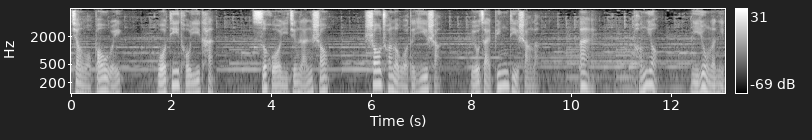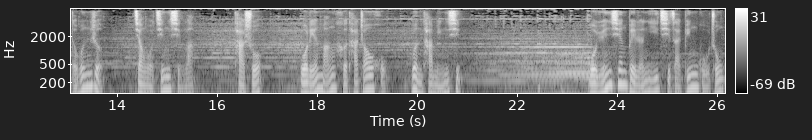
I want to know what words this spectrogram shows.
将我包围。我低头一看，死火已经燃烧。烧穿了我的衣裳，留在冰地上了。哎，朋友，你用了你的温热，将我惊醒了。他说，我连忙和他招呼，问他名姓。我原先被人遗弃在冰谷中，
